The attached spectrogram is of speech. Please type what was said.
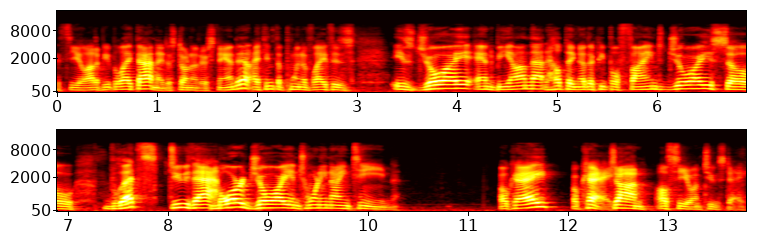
I see a lot of people like that and I just don't understand it. I think the point of life is is joy and beyond that helping other people find joy. So let's do that. More joy in 2019. Okay? Okay. John, I'll see you on Tuesday.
